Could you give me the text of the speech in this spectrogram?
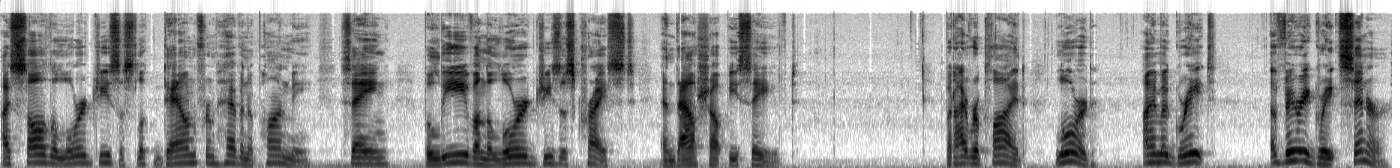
I saw the Lord Jesus look down from heaven upon me, saying, Believe on the Lord Jesus Christ, and thou shalt be saved. But I replied, Lord, I am a great, a very great sinner.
